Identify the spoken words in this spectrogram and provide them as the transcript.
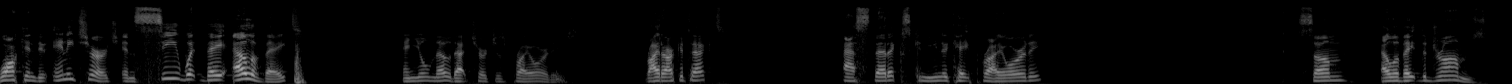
Walk into any church and see what they elevate, and you'll know that church's priorities. Right, architects? Aesthetics communicate priority. Some elevate the drums.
